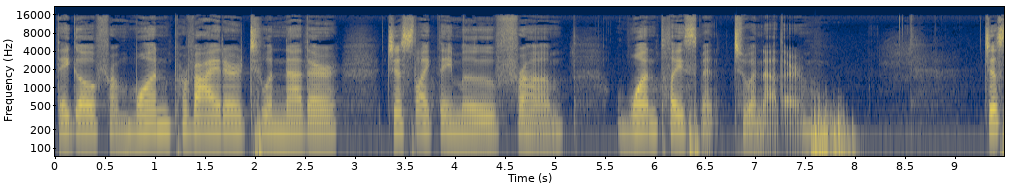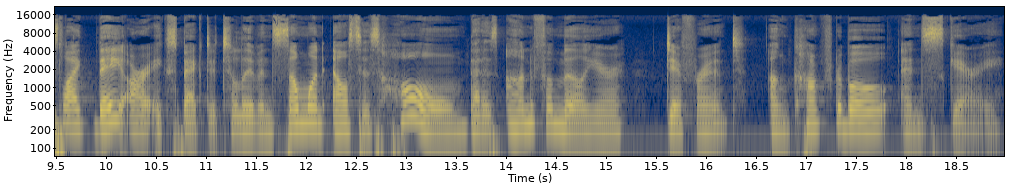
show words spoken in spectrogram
They go from one provider to another, just like they move from one placement to another just like they are expected to live in someone else's home that is unfamiliar, different, uncomfortable, and scary.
